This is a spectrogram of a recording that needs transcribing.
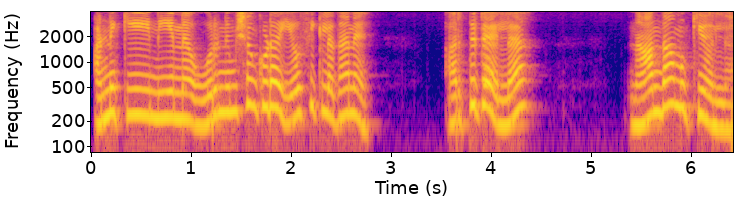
அன்னைக்கு நீ என்ன ஒரு நிமிஷம் கூட யோசிக்கல தானே? அறுத்துட்ட இல்லை? நான் தான் முக்கியம் இல்லை.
